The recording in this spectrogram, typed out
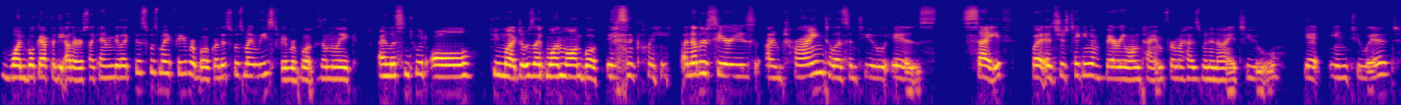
one book after the other, so I can't even be like, this was my favorite book or this was my least favorite book, because I'm like, I listened to it all too much. It was like one long book, basically. Another series I'm trying to listen to is Scythe, but it's just taking a very long time for my husband and I to get into it.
